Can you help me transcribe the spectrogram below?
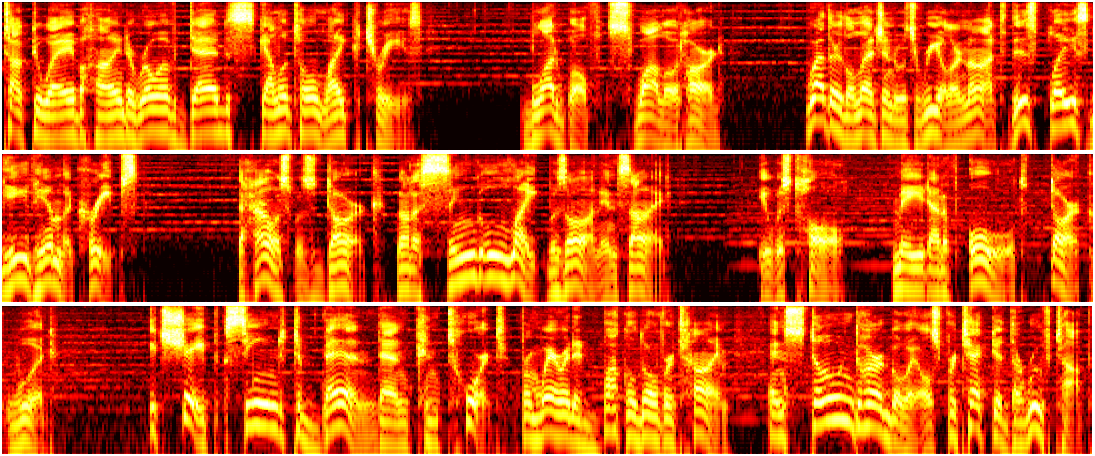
tucked away behind a row of dead, skeletal-like trees. Bloodwolf swallowed hard. Whether the legend was real or not, this place gave him the creeps. The house was dark, not a single light was on inside. It was tall, made out of old, dark wood. Its shape seemed to bend and contort from where it had buckled over time, and stone gargoyles protected the rooftop,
